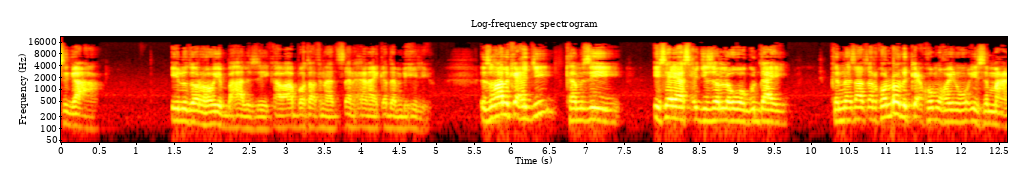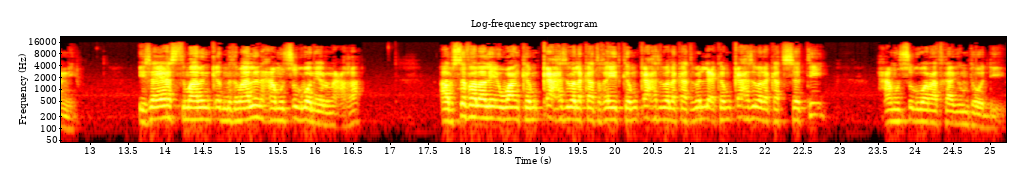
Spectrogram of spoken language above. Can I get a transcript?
ስጋ ኢሉ ደርሆ ይበሃል እዚ ካብ ኣቦታትና ዝፀንሐ ናይ ቀደም ብሂል እዩ እዚ ካልክዕ ሕጂ ከምዚ ኢሳያስ ሕጂ ዘለዎ ጉዳይ ክነፃፀር ከሎ ልክዕ ከምኡ ኮይኑ ይስማዓኒ ኢሳያስ ትማልን ቅድሚ ትማልን ሓሙስ ፅግቦ ነይሩ ንዓኻ ኣብ ዝተፈላለየ እዋን ከም ቃሕ ዝበለካ ትኸይድ ከም ቃሕ ዝበለካ ትበልዕ ከም ቃሕ ዝበለካ ትሰቲ ሓሙስ ፅግቦ ናትካ ግን ተወዲኡ እዩ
